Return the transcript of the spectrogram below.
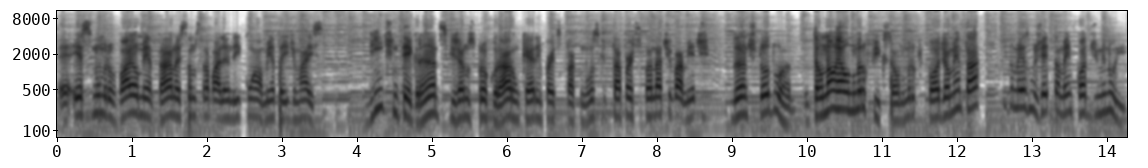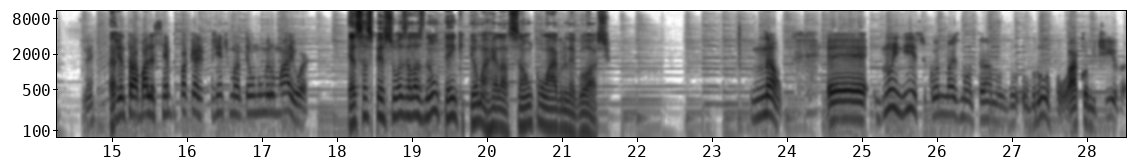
é, esse número vai aumentar, nós estamos trabalhando aí com um aumento aí de mais 20 integrantes que já nos procuraram, querem participar conosco, que está participando ativamente durante todo o ano. Então não é um número fixo, é um número que pode aumentar e do mesmo jeito também pode diminuir. Né? A é. gente trabalha sempre para que a gente mantenha um número maior essas pessoas elas não têm que ter uma relação com o agronegócio. Não. É, no início, quando nós montamos o, o, grupo, a comitiva,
